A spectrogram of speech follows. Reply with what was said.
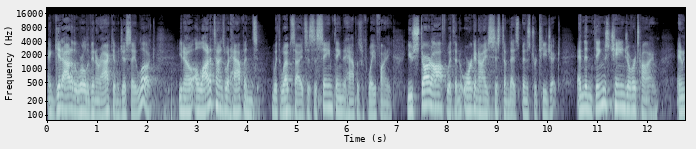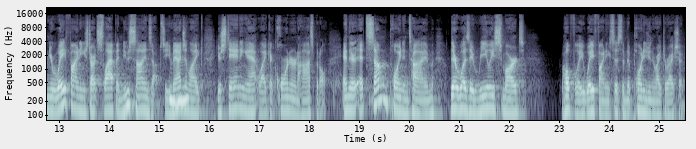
and get out of the world of interactive and just say, look, you know, a lot of times what happens with websites is the same thing that happens with wayfinding. You start off with an organized system that's been strategic, and then things change over time. And when you're wayfinding, you start slapping new signs up. So you mm-hmm. imagine like you're standing at like a corner in a hospital, and there at some point in time there was a really smart hopefully wayfinding system that pointed you in the right direction.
